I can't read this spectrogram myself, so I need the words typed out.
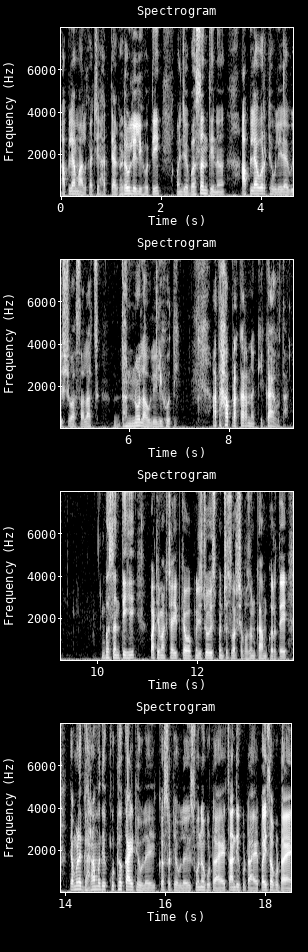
आपल्या मालकाची हत्या घडवलेली होती. म्हणजे बसंतीनं आपल्यावर ठेवलेल्या विश्वासालाच धन्नो लावलेली होती. आता हा प्रकार नक्की काय होता? बसंती ही पाठीमागच्या इतक्या म्हणजे चोवीस पंचवीस वर्षापासून काम करते. त्यामुळे घरामध्ये कुठं काय ठेवलं आहे कसं ठेवलं आहे सोनं कुठं आहे चांदी कुठं आहे पैसा कुठं आहे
